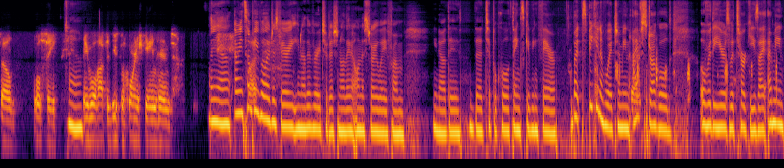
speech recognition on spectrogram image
So we'll see. Yeah. Maybe we'll have to do some Cornish game hens. Yeah, I mean, some but, people are just very, you know, they're very traditional. They don't want to stray away from, you know, the the typical Thanksgiving fare. But speaking of which, I mean, I've struggled over the years with turkeys. I, I mean,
